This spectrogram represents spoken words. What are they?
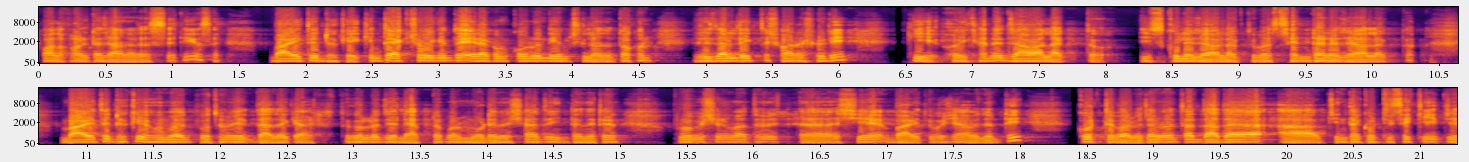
ফলাফলটা জানা যাচ্ছে। ঠিক আছে? বাড়িতে ঢুকে। কিন্তু একসময় কিন্তু এরকম কোনো নিয়ম ছিল না। তখন রেজাল্ট দেখতে সরাসরি কি ওইখানে যাওয়া লাগতো। স্কুলে যাওয়া লাগতো বা সেন্টারে যাওয়া লাগতো। বাড়িতে ঢুকে হুমায়ুন প্রথমে দাদাকে আশ্বস্ত করল যে ল্যাপটপ আর মোডেমের সাহায্যে ইন্টারনেটের প্রবেশের মাধ্যমে সে বাড়িতে বসে আবেদনটি করতে পারবে। তার মানে তার দাদা চিন্তা করতেছে কি যে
